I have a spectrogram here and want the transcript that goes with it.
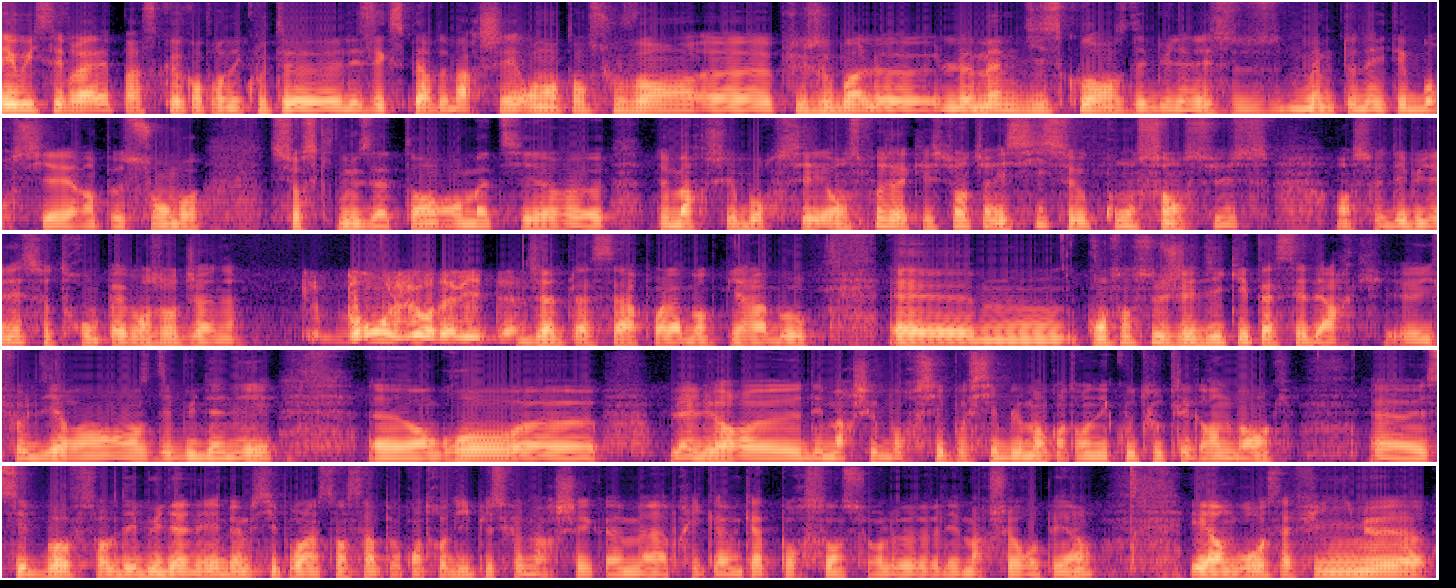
Et oui, c'est vrai, parce que quand on écoute euh, les experts de marché, on entend souvent euh, plus ou moins le, même discours en ce début d'année, même tonalité boursière un peu sombre sur ce qui nous attend en matière euh, de marché boursier. On se pose la question, tiens, et si ce consensus en ce début d'année se trompait? Bonjour John. Bonjour David. John Plassard pour la Banque Mirabeau. consensus, j'ai dit, qui est assez dark, il faut le dire, en, ce début d'année. en gros, l'allure des marchés boursiers, possiblement, quand on écoute toutes les grandes banques, euh, c'est bof sur le début d'année, même si pour l'instant c'est un peu contredit, puisque le marché a pris quand même 4% sur les marchés européens. Et en gros, ça finit mieux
